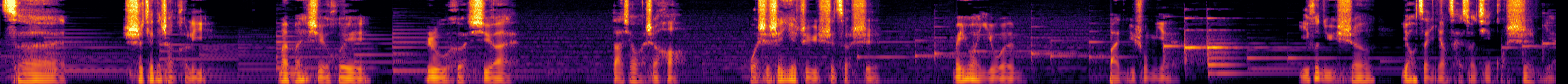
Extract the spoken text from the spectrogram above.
在时间的长河里，慢慢学会如何去爱。大家晚上好，我是深夜治愈师泽师，每晚一文伴你入眠。一个女生要怎样才算见过世面？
